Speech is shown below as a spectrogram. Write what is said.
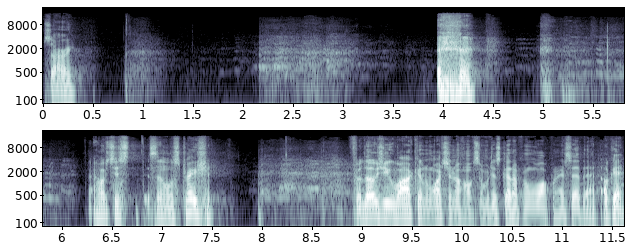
Sorry. I was just, it's an illustration. For those of you walking, watching at home, someone just got up and walked when I said that. Okay.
